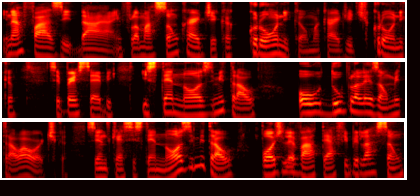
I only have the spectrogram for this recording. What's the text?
E na fase da inflamação cardíaca crônica, uma cardite crônica, você percebe estenose mitral ou dupla lesão mitral aórtica, sendo que essa estenose mitral pode levar até a fibrilação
